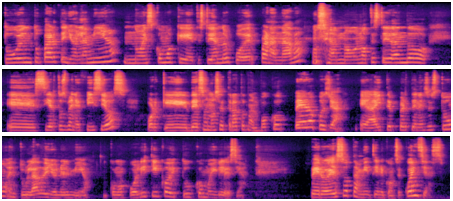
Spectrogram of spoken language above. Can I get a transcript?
tú en tu parte, yo en la mía, no es como que te estoy dando el poder para nada, o sea, no, no te estoy dando eh, ciertos beneficios, porque de eso no se trata tampoco, pero pues ya, eh, ahí te perteneces tú en tu lado y yo en el mío, como político y tú como iglesia. Pero eso también tiene consecuencias.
